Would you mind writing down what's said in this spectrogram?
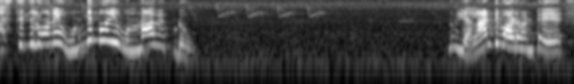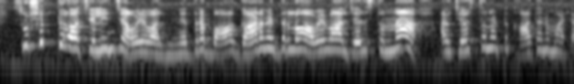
ఆ స్థితిలోనే ఉండిపోయి ఉన్నావు ఇప్పుడు నువ్వు ఎలాంటి వాడు అంటే సుషుప్తిలో చెల్లించే అవయవాలు నిద్ర బా గాఢ నిద్రలో అవయవాలు చేస్తున్నా అవి చేస్తున్నట్టు కాదనమాట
